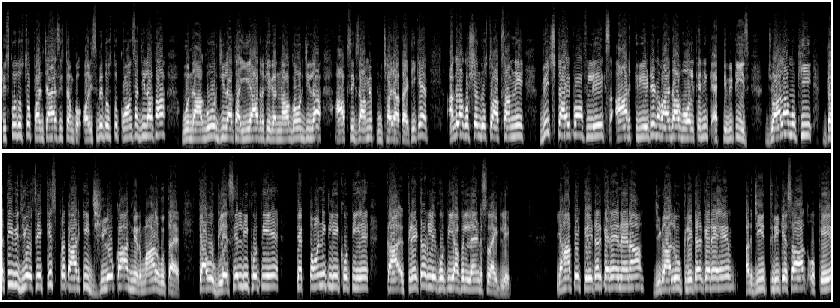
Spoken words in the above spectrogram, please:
किसको दोस्तों? पंचायत सिस्टम को। और इसमें दोस्तों कौन सा जिला था? वो नागौर जिला था। ये याद रखेगा नागौर जिला आपसे एग्ज़ाम में पूछा जाता है, ठीक है? अगला क्वेश्चन दोस्तों आप सामने which type of lakes are created by the volcanic activities ज्वालामुखी गतिविधियों से किस प्रकार की झीलों का निर्माण होता है? क्या वो ग्लेशियर लीक होती है? टेक्टोनिक लीक होती है क्रेटर लेक होती है या फिर लैंडस्लाइड लेक यहाँ पे क्रेटर कह रहे हैं नैना, जिगालू क्रेटर कह रहे हैं, अरजीत थ्री के साथ, ओके।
